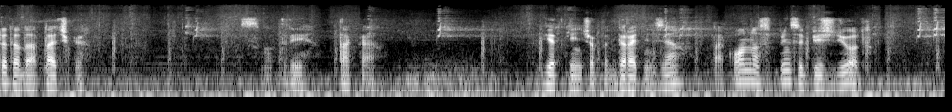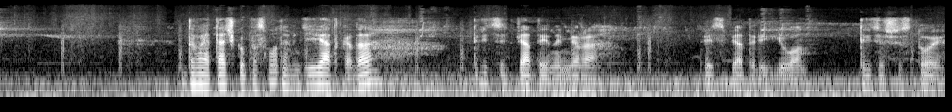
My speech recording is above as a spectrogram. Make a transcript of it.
Вот это да, тачка. Смотри, такая. Ветки ничего подбирать нельзя. Так, он нас в принципе ждет. Давай тачку посмотрим. Девятка, да? 35 номера. 35 регион. 36 -й.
